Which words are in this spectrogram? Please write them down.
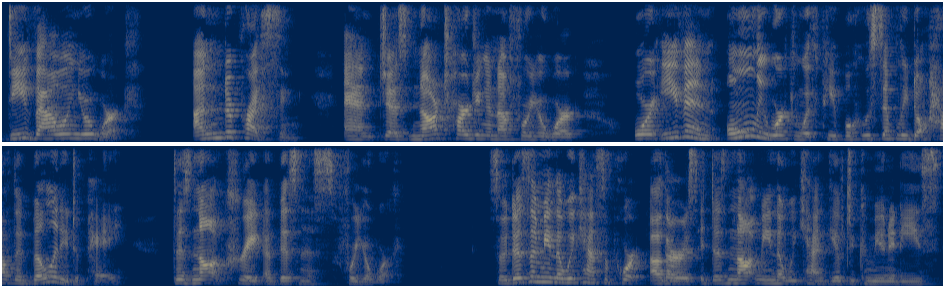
devaluing your work, underpricing, and just not charging enough for your work or even only working with people who simply don't have the ability to pay does not create a business for your work. So it doesn't mean that we can't support others. It does not mean that we can't give to communities.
